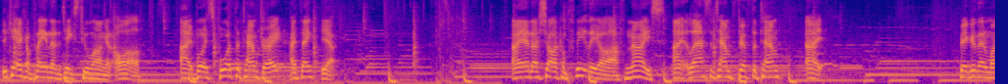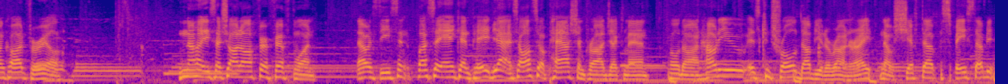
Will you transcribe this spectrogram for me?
You can't complain that it takes too long at all. All right, boys. Fourth attempt, right? I think. Yeah. And I shot completely off. Nice. All right, last attempt, fifth attempt. All right. Bigger than one card for real. Nice, I shot off for a fifth one. That was decent. Plus they ain't getting paid. Yeah, it's also a passion project, man. Hold on. How do you... Is Control W to run, right? No, Shift up, Space W?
